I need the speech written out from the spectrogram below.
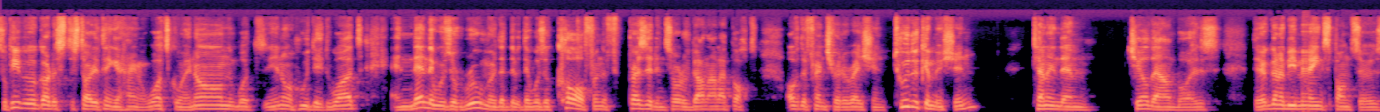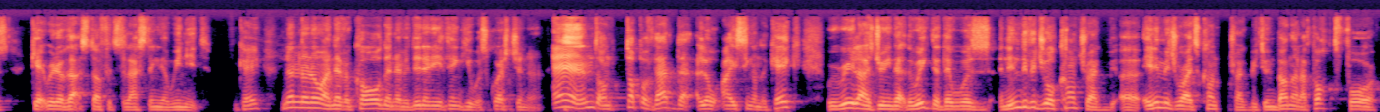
So people got to started thinking, hang on, what's going on? What you know, who did what? And then there was a rumor that there was a call from the president, sort of Bernard Laporte of the French Federation, to the commission, telling them, chill down, boys. They're going to be main sponsors. Get rid of that stuff. It's the last thing that we need. Okay. No, no, no. I never called. I never did anything. He was questioner. And on top of that, that little icing on the cake, we realized during that the week that there was an individual contract, uh, an image rights contract between Bernard Laporte for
